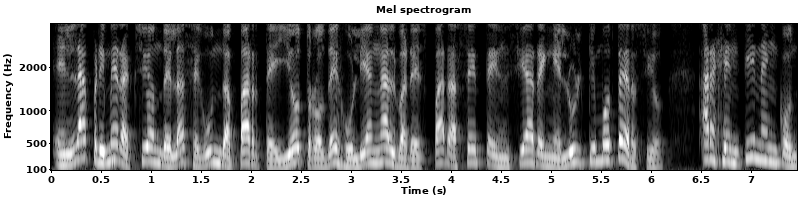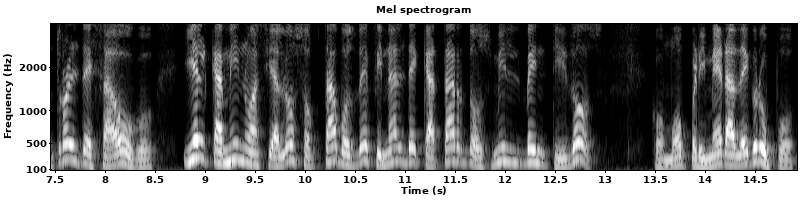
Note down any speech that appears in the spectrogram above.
en la primera acción de la segunda parte y otro de Julián Álvarez para sentenciar en el último tercio, Argentina encontró el desahogo y el camino hacia los octavos de final de Qatar 2022 como primera de grupo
